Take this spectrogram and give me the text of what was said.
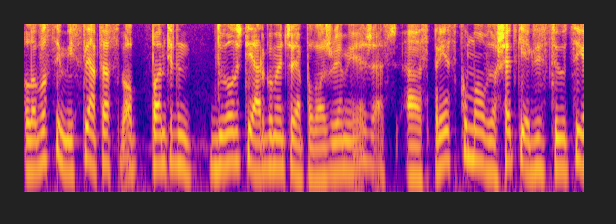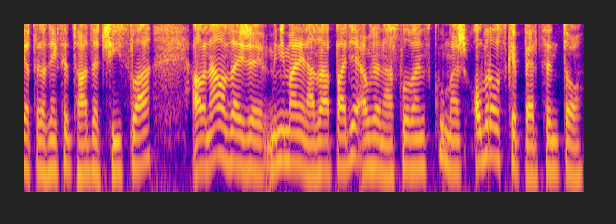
lebo si myslím, a teraz poviem ti ten dôležitý argument, čo ja považujem, je, že z prieskumov zo všetkých existujúcich, a teraz nechcem to hádzať čísla, ale naozaj, že minimálne na západe a už aj na Slovensku máš obrovské percento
